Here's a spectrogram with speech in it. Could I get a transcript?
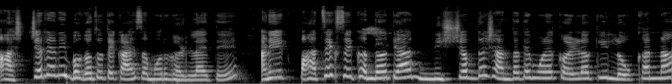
आश्चर्याने बघत होते काय समोर घडलाय ते. आणि एक पाच एक सेकंद त्या निशब्द शांततेमुळे कळलं की लोकांना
